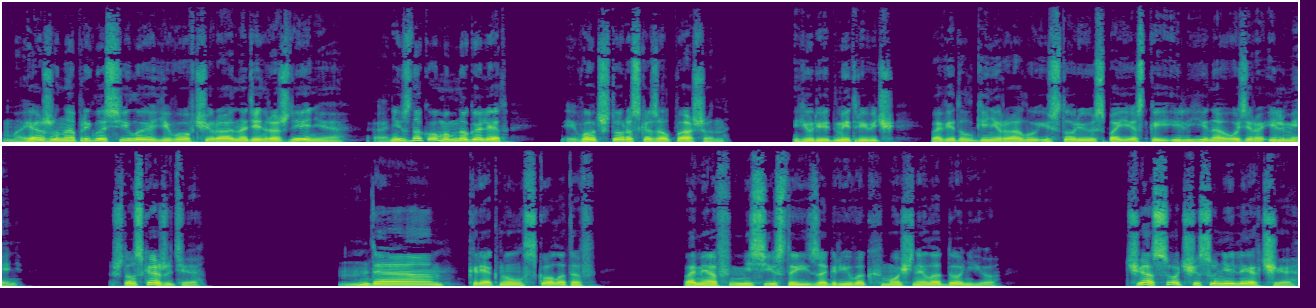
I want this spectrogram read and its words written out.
Моя жена пригласила его вчера на день рождения. Они знакомы много лет. И вот что рассказал Пашин. Юрий Дмитриевич поведал генералу историю с поездкой Ильи на озеро Ильмень. — Что скажете? — Да, — крякнул Сколотов, помяв мясистый загривок мощной ладонью. Час от часу не легче.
